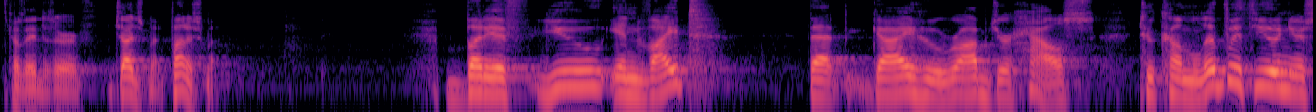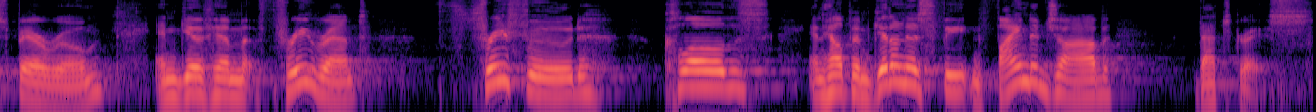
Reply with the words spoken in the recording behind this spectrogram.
because they deserve judgment, punishment. But if you invite that guy who robbed your house to come live with you in your spare room and give him free rent free food, clothes, and help him get on his feet and find a job, that's grace.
